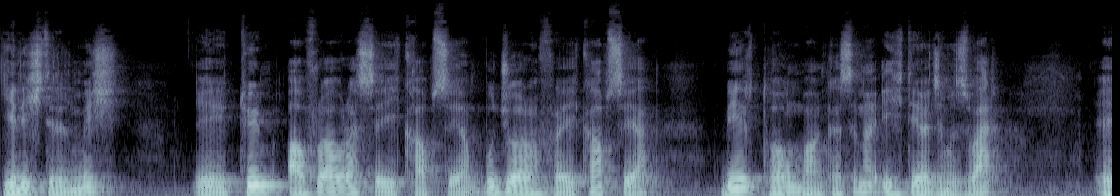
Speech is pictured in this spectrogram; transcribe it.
geliştirilmiş e, tüm Afro-Avrasya'yı kapsayan, bu coğrafyayı kapsayan bir tohum bankasına ihtiyacımız var. E,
